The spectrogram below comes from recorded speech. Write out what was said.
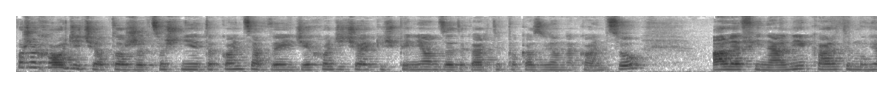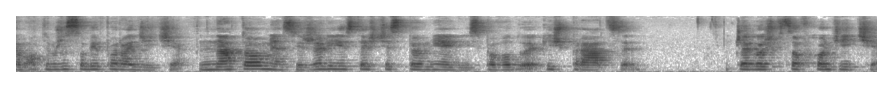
Może chodzić o to, że coś nie do końca wyjdzie, chodzić o jakieś pieniądze, te karty pokazują na końcu, ale finalnie karty mówią o tym, że sobie poradzicie. Natomiast jeżeli jesteście spełnieni z powodu jakiejś pracy, czegoś, w co wchodzicie,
